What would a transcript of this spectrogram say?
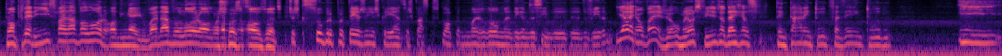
estão a perder e isso vai dar valor ao dinheiro, vai dar valor ao- Aos ao- postos. aos outros. Pessoas que sobreprotegem as crianças, quase que se colocam numa redoma, digamos assim, de, de, de vidro. E aí eu vejo, os meus filhos, eu deixo eles tentarem tudo, fazerem tudo. E,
